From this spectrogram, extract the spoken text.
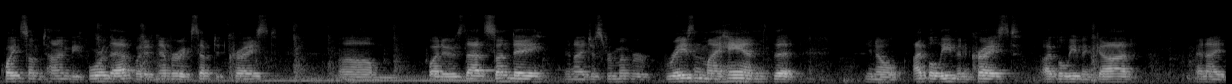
quite some time before that, but had never accepted Christ. Um, but it was that Sunday, and I just remember raising my hand that, you know, I believe in Christ, I believe in God, and I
